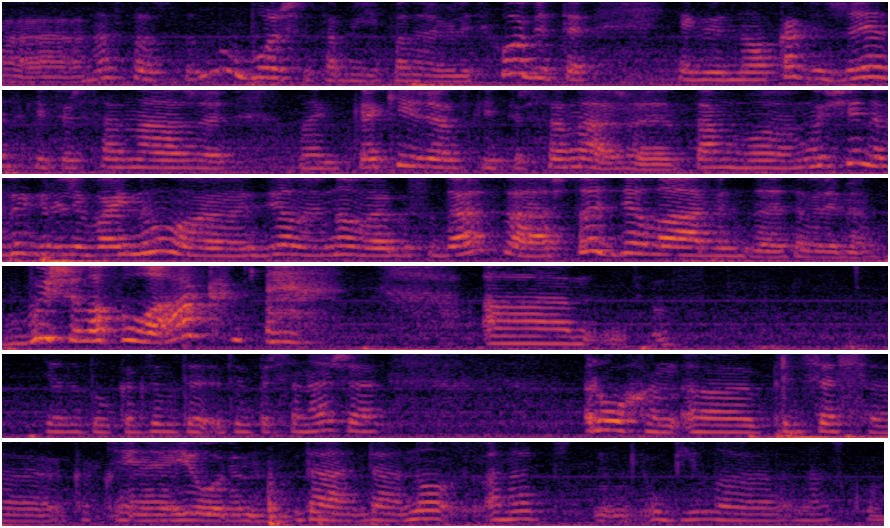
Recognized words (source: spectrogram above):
а она сказала, что ну, больше там ей понравились хоббиты. Я говорю, ну а как же женские персонажи? Какие женские персонажи? Там э, мужчины выиграли войну, сделали новое государство, а что сделала Арвин за это время? Вышила флаг? Я забыл, как зовут этого персонажа. Рохан, э, принцесса, как э, Иовин. Да, да, но она убила Назгула.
